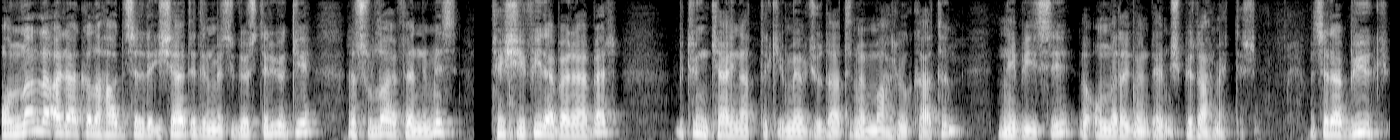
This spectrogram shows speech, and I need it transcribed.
onlarla alakalı hadiselere işaret edilmesi gösteriyor ki Resulullah Efendimiz teşrifiyle beraber bütün kainattaki mevcudatın ve mahlukatın nebisi ve onlara göndermiş bir rahmettir. Mesela büyük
